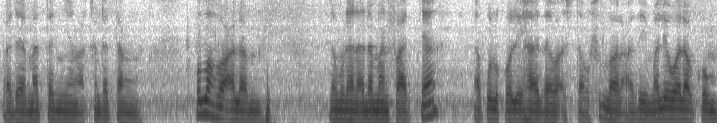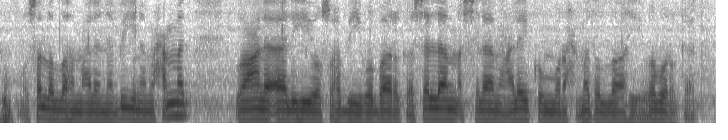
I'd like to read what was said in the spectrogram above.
pada matan yang akan datang. Wallahu alam. Mudah-mudahan ada manfaatnya. Wa astaghfirullah alazim li wa lakum. Wa sallallahu ala nabiyyina muhammad wa ala alihi wa sahbihi wa baraka sallam. Assalamu alaikum warahmatullahi wabarakatuh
